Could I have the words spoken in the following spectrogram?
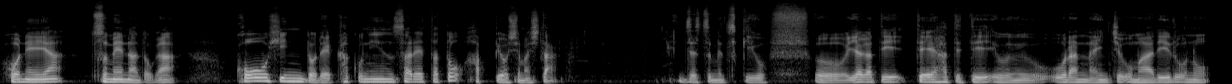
骨や爪などが高頻度で確認されたと発表しました。絶滅危惧やがて手果ててウランナインチ生まれるの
